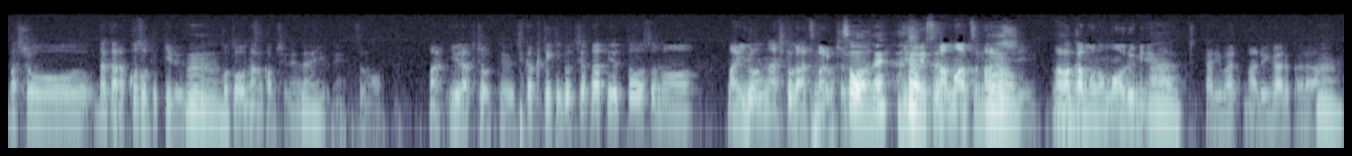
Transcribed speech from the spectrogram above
場所だからこそできるうん。ことなのかもしれないよね、そのまあ有楽町っていう比較的どちらかというとそのまあいろんな人が集まる場所そうだね。ビジネスマンも集まるし、うん。まあ、うん。若者もルミネがあったり、わ丸いがあるから、うん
